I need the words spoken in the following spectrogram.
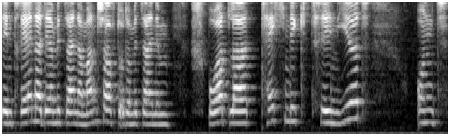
Den Trainer, der mit seiner Mannschaft oder mit seinem Sportler Technik trainiert und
